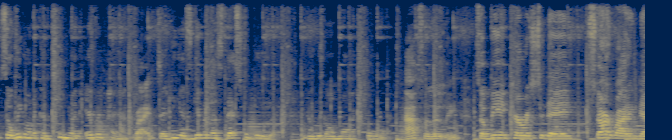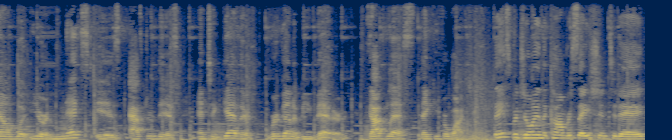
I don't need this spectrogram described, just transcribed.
So we're going to continue in every path Right. that He has given us. That's for good, and we're going to march forward. Absolutely. So be encouraged today. Start writing down what your next is after this, and together we're going to be better. God bless. Thank you for watching. Thanks for joining the conversation today.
